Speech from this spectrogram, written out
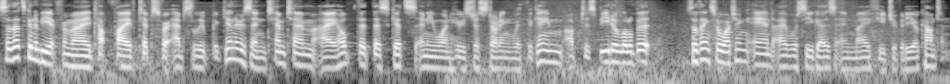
So that's going to be it for my top 5 tips for absolute beginners in Temtem. I hope that this gets anyone who's just starting with the game up to speed a little bit. So thanks for watching, and I will see you guys in my future video content.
